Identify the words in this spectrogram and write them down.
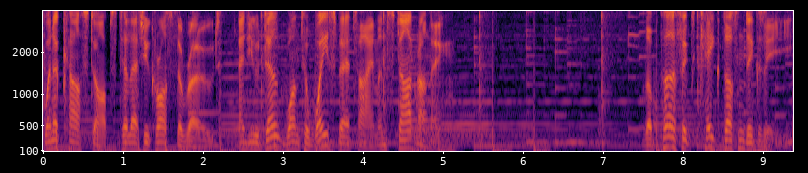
When a car stops to let you cross the road, and you don't want to waste their time and start running. The perfect cake doesn't exist.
